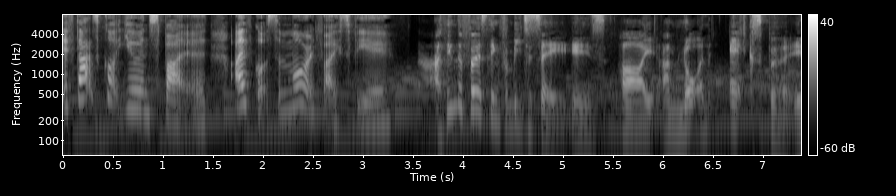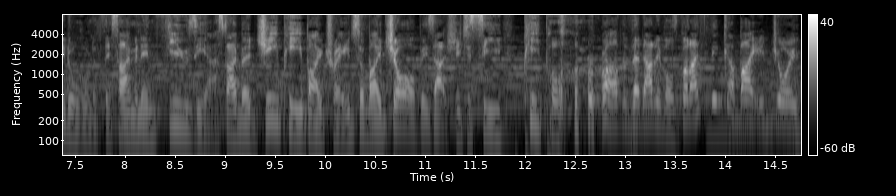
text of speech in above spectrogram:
If that's got you inspired, I've got some more advice for you. I think the first thing for me to say is I am not an expert in all of this. I'm an enthusiast. I'm a GP by trade, so my job is actually to see people rather than animals. But I think I might enjoy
